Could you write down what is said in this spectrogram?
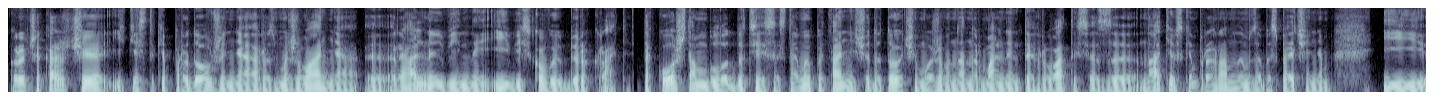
Коротше кажучи, якесь таке продовження розмежування е, реальної війни і військової бюрократії. Також там було до цієї системи питання щодо того, чи може вона нормально інтегруватися з натівським програмним забезпеченням. І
